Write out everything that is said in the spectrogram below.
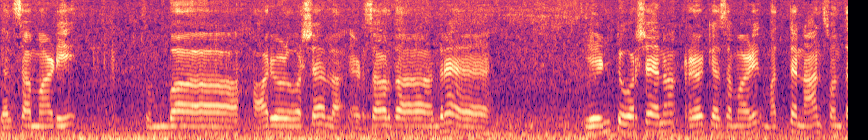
ಕೆಲಸ ಮಾಡಿ ತುಂಬ ಆರು ಏಳು ವರ್ಷ ಅಲ್ಲ, ಎರಡು ಸಾವಿರದ ಅಂದರೆ ಎಂಟು ವರ್ಷ ಏನೋ ಡ್ರೈವರ್ ಕೆಲಸ ಮಾಡಿ ಮತ್ತೆ ನಾನು ಸ್ವಂತ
